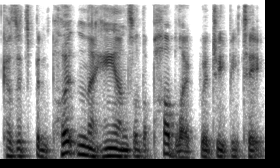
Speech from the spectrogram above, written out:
because it's been put in the hands of the public with GPT.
